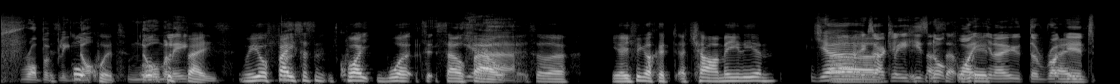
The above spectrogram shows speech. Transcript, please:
probably awkward, not normally. awkward phase. When your face hasn't quite worked itself Yeah. out. A, you know, you think like a, a Charmeleon. Yeah, Uh, exactly. He's not quite, you know, the rugged, phase.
